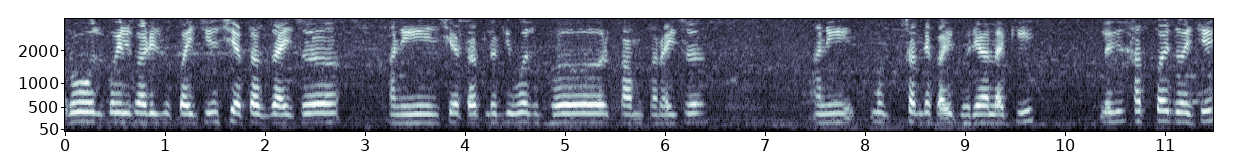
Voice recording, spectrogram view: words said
रोज बैलगाडी झुपायची शेतात जायचं आणि शेतातलं दिवसभर काम करायचं. आणि मग संध्याकाळी घरी आला की लगेच हातपाय धुवायचे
